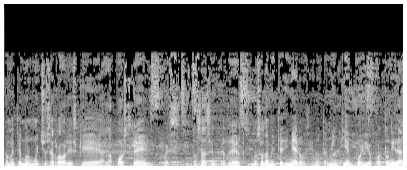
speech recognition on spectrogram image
cometemos muchos errores que a la postre pues nos hacen perder no solamente dinero, sino también tiempo y oportunidad.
